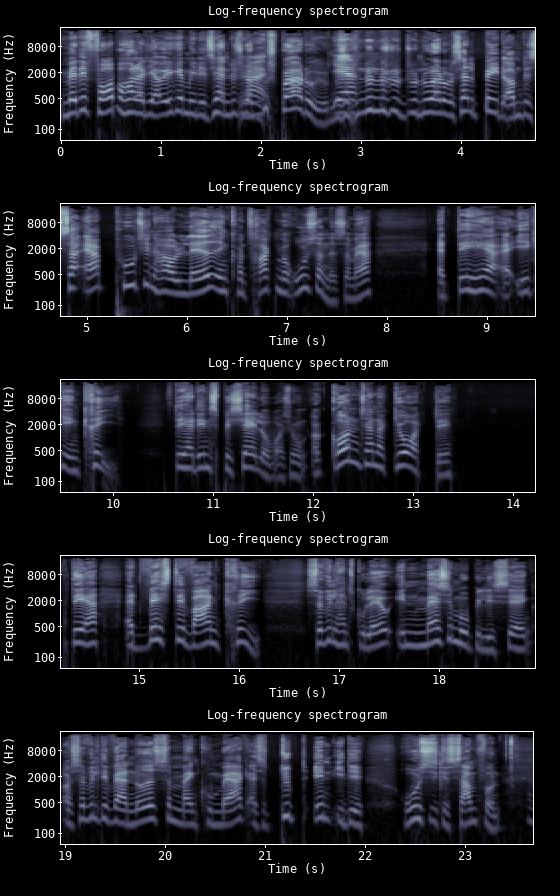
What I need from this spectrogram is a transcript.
Med det forbehold, at jeg jo ikke er militæranalytiker, nu spørger du jo. Yeah. Nu, nu, nu, nu har du selv bedt om det. Så er Putin har jo lavet en kontrakt med russerne, som er, at det her er ikke en krig. Det her det er en specialoperation. Og grunden til, at han har gjort det, det er, at hvis det var en krig, så ville han skulle lave en masse mobilisering, og så ville det være noget, som man kunne mærke altså dybt ind i det russiske samfund. Ja.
